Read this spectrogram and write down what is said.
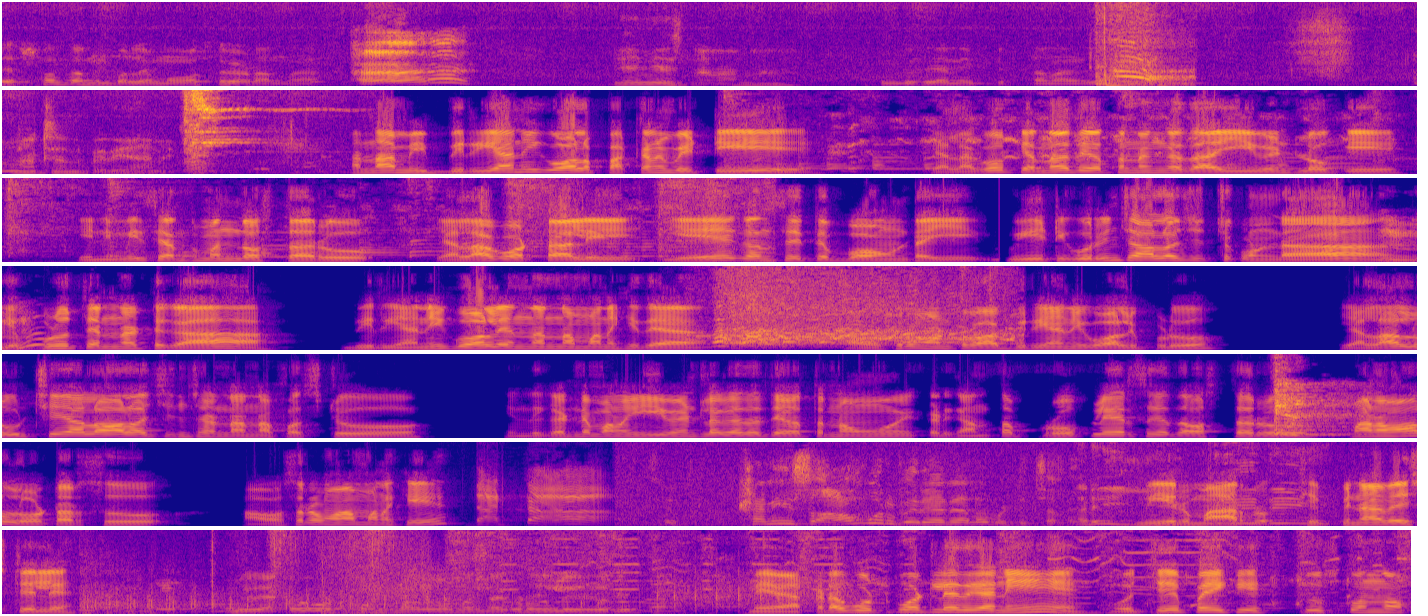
యశ్వంత్ అన్న భలే మోసగాడు అన్న ఏం అన్న? బిర్యానీ ఇప్పిస్తాను మటన్ బిర్యానీ. అన్న మీ బిర్యానీ గోల పక్కన పెట్టి ఎలాగో కింద దిగుతున్నాం కదా ఈవెంట్లోకి ఎనిమిస్ ఎంతమంది వస్తారు? ఎలా కొట్టాలి? ఏ గన్స్ అయితే బాగుంటాయి? వీటి గురించి ఆలోచించకుండా ఎప్పుడు తిన్నట్టుగా బిర్యానీ గోల ఏందన్నా మనకిదే? అవసరం అంటవా బిర్యానీ గోల ఇప్పుడు? ఎలా లూట్ చేయాలో ఆలోచించండి అన్న ఫస్ట్. ఎందుకంటే మనం ఈవెంట్లో కదా దిగుతున్నాము ఇక్కడికి అంతా ప్రో ప్లేయర్స్ కదా వస్తారు. మనమా లోటర్స్? అవసరమా మనకి? మీరు మారు చెప్పినా వేస్టేలే మేము ఎక్కడా కొట్టుకోవట్లేదు కానీ వచ్చే పైకి చూసుకుందాం.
